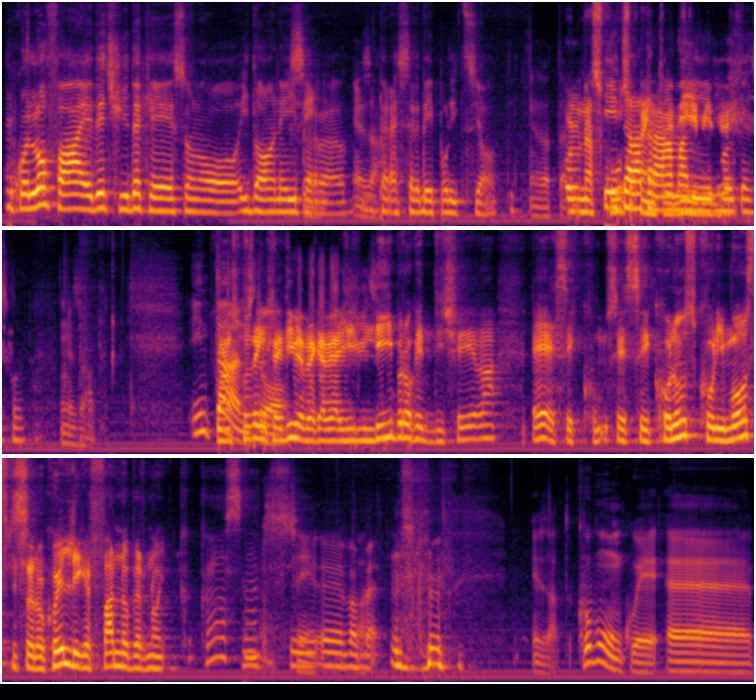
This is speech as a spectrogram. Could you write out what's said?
Comunque lo fa e decide che sono idonei Sì, per, esatto. per essere dei poliziotti. Con Esattamente. una Finita la scusa trama di incredibile. Boy Esatto. Una Intanto... scusa incredibile perché aveva il libro che diceva eh, se, se- se conoscono i mostri sono quelli che fanno per noi. Cosa? Sì, Sì, eh, vabbè. Esatto. Comunque, eh,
